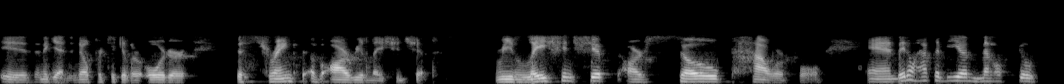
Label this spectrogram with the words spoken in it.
is and again in no particular order, the strength of our relationships. Relationships are so powerful. And they don't have to be a mental skills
